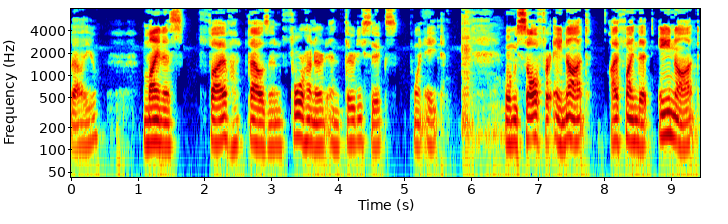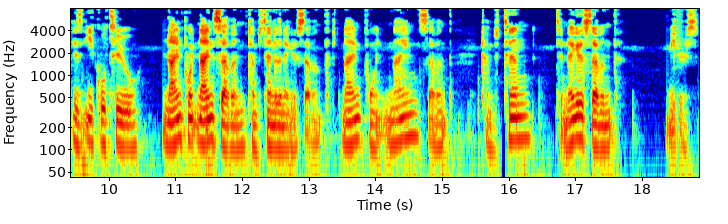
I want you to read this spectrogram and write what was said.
value minus 5,436.8. When we solve for a naught, I find that a naught is equal to 9.97 times 10 to the negative 7th. 9.97 times 10 to negative 7th meters.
